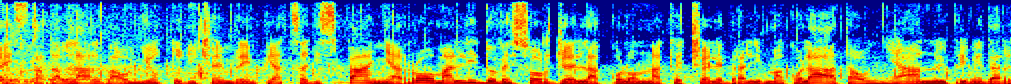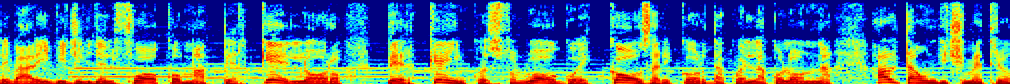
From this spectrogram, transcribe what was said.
festa dall'alba ogni 8 dicembre in Piazza di Spagna, a Roma, lì dove sorge la colonna che celebra l'Immacolata. Ogni anno i primi ad arrivare i vigili del fuoco, ma perché loro? Perché in questo luogo e cosa ricorda quella colonna? Alta 11,80 metri,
